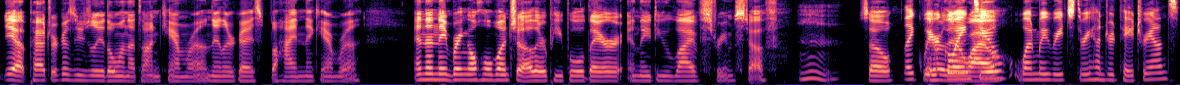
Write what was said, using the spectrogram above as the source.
Yeah, Patrick is usually the one that's on camera, and the other guy's behind the camera. And then they bring a whole bunch of other people there, and they do live stream stuff. Mm. So, Like we're were there a going to when we reach 300 Patreons.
